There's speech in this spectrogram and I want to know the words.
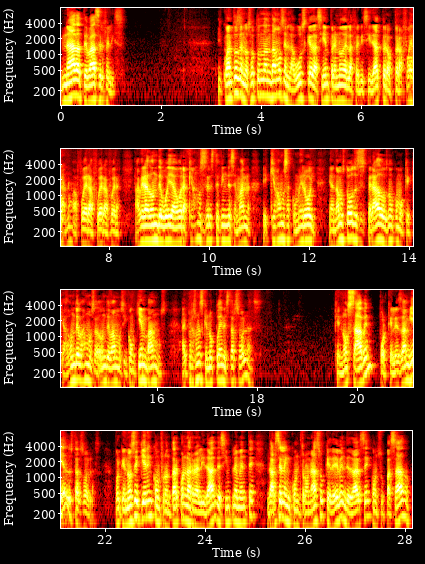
Nada te va a hacer feliz. ¿Y cuántos de nosotros no andamos en la búsqueda siempre, no, de la felicidad, pero, pero afuera, ¿no? Afuera, afuera, afuera. A ver a dónde voy ahora, qué vamos a hacer este fin de semana, eh, qué vamos a comer hoy. Y andamos todos desesperados, ¿no? Como que, que a dónde vamos, a dónde vamos y con quién vamos. Hay personas que no pueden estar solas, que no saben porque les da miedo estar solas porque no se quieren confrontar con la realidad de simplemente darse el encontronazo que deben de darse con su pasado,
